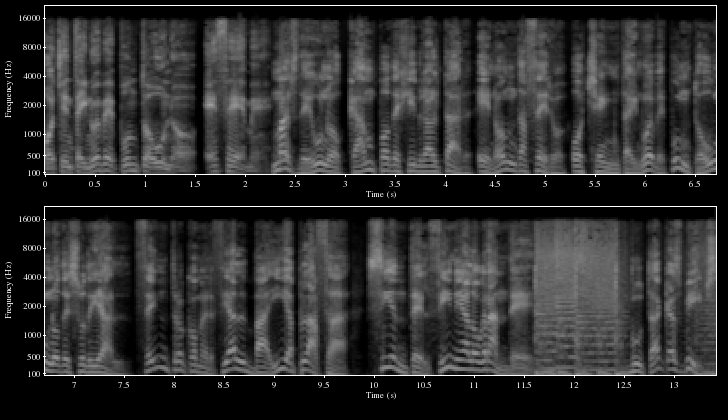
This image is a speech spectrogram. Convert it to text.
...89.1 FM. Más de uno Campo de Gibraltar, en Onda Cero, 89.1 de su dial. Centro Comercial Bahía Plaza. Siente el cine a lo grande. Butacas VIPS,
